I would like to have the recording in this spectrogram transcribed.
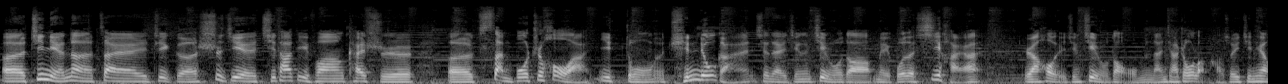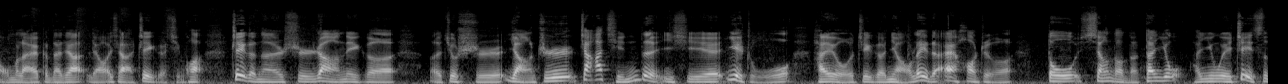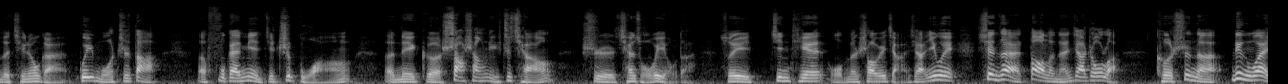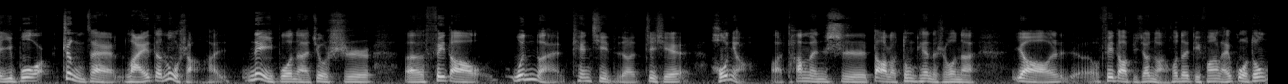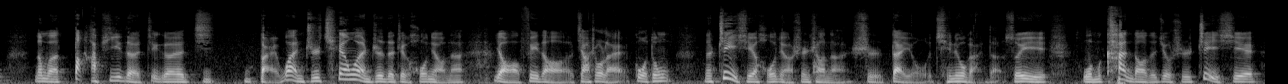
呃，今年呢，在这个世界其他地方开始呃散播之后啊，一种禽流感现在已经进入到美国的西海岸，然后已经进入到我们南加州了啊。所以今天我们来跟大家聊一下这个情况。这个呢是让那个。呃，就是养殖家禽的一些业主，还有这个鸟类的爱好者，都相当的担忧啊，因为这次的禽流感规模之大，呃，覆盖面积之广，呃，那个杀伤力之强，是前所未有的。所以今天我们稍微讲一下，因为现在到了南加州了，可是呢，另外一波正在来的路上啊，那一波呢，就是呃，飞到温暖天气的这些候鸟。啊，他们是到了冬天的时候呢，要飞到比较暖和的地方来过冬。那么大批的这个几百万只、千万只的这个候鸟呢，要飞到加州来过冬。那这些候鸟身上呢是带有禽流感的，所以我们看到的就是这些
